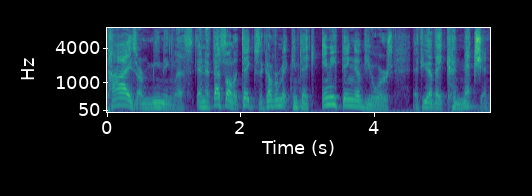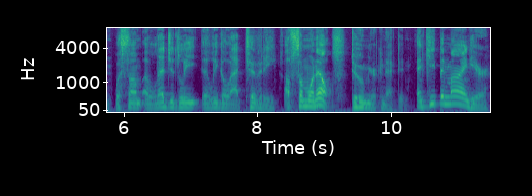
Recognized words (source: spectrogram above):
Ties are meaningless. And if that's all it takes, the government can take anything of yours if you have a connection with some allegedly illegal activity of someone else to whom you're connected. And keep in mind here,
